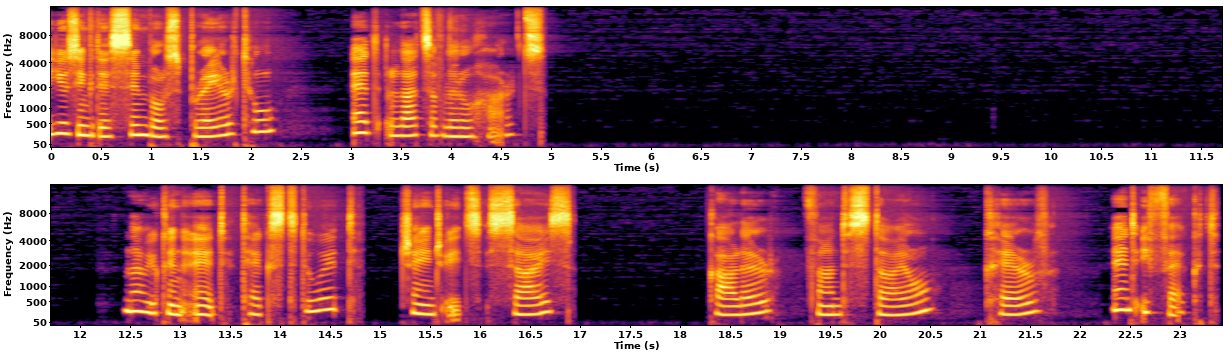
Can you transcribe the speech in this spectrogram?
using the symbol sprayer tool, add lots of little hearts. Now you can add text to it, change its size, color, font style, curve, and effect.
